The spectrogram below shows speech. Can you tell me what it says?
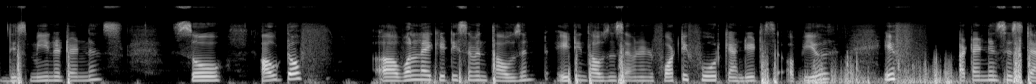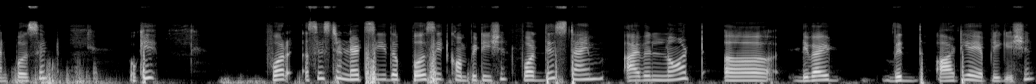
this mean attendance. So out of uh, 1 lakh 87,000 18,744 candidates appear if attendance is 10% okay? For assistant let's see the per seat competition. For this time I will not uh, divide with RTI application.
